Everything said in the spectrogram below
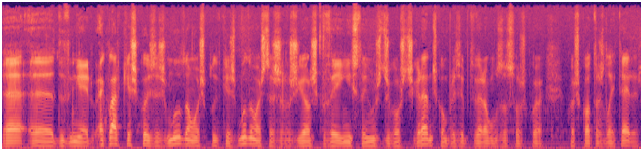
uh, de dinheiro. É claro que as coisas mudam, as políticas mudam, estas regiões que veem isso têm uns desgostos grandes, como por exemplo tiveram os Açores com, a, com as cotas leiteiras.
